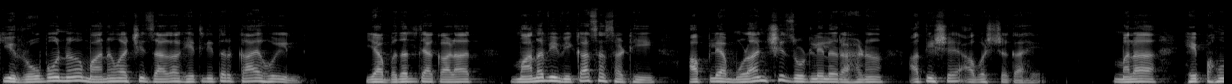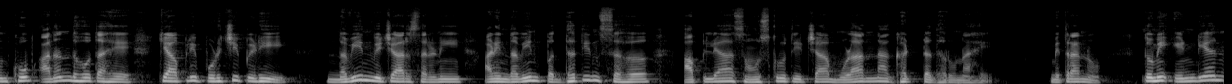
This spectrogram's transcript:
की रोबोनं मानवाची जागा घेतली तर काय होईल? या बदलत्या काळात मानवी विकासासाठी आपल्या मुळांशी जोडलेलं राहणं अतिशय आवश्यक आहे. मला हे पाहून खूप आनंद होत आहे की आपली पुढची पिढी नवीन विचारसरणी आणि नवीन पद्धतींसह आपल्या संस्कृतीच्या मुळांना घट्ट धरून आहे. मित्रांनो तुम्ही इंडियन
